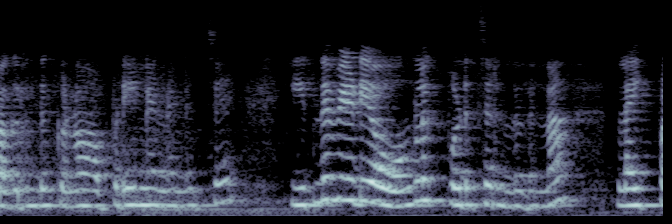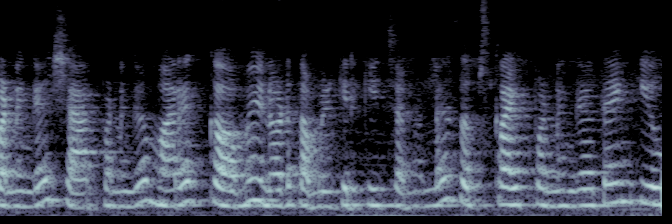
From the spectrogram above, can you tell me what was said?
பகிர்ந்துக்கணும் அப்படின்னு நினச்சேன் இந்த வீடியோ உங்களுக்கு பிடிச்சிருந்ததுன்னா லைக் பண்ணுங்கள் ஷேர் பண்ணுங்கள் மறக்காமல் என்னோட தமிழ் கிரிக்கி சேனலில் சப்ஸ்கிரைப் பண்ணுங்கள் தேங்க்யூ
